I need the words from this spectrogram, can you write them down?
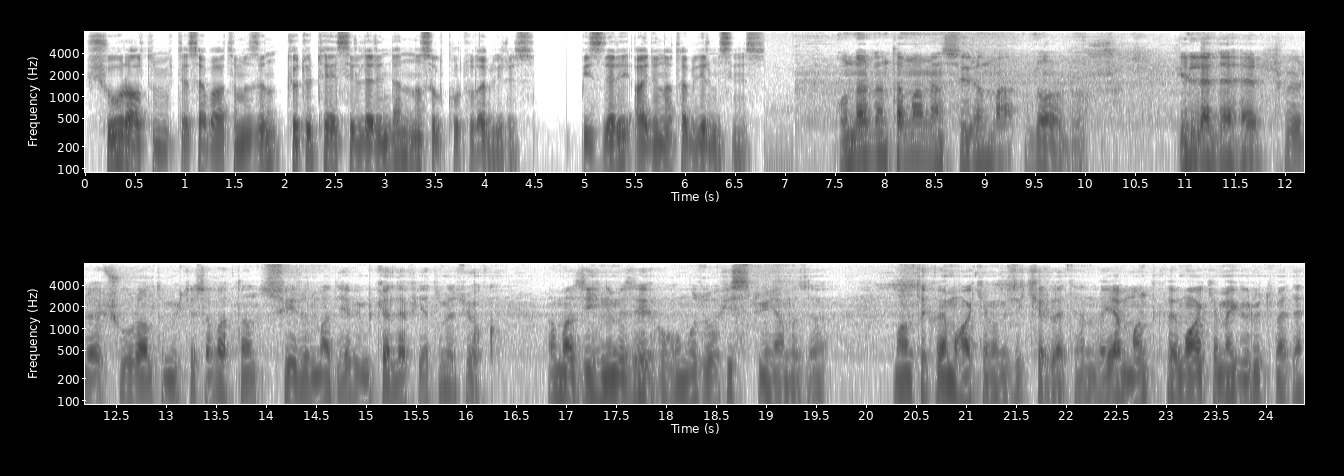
şuur altı müktesebatımızın kötü tesirlerinden nasıl kurtulabiliriz? Bizleri aydınlatabilir misiniz? Bunlardan tamamen sıyrılma zordur. İlle de her böyle şuur altı müktesebattan sıyrılma diye bir mükellefiyetimiz yok. Ama zihnimizi, ruhumuzu, his dünyamızı, mantık ve muhakememizi kirleten veya mantık ve muhakeme yürütmede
